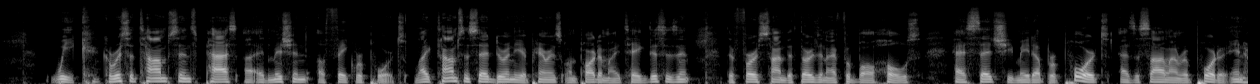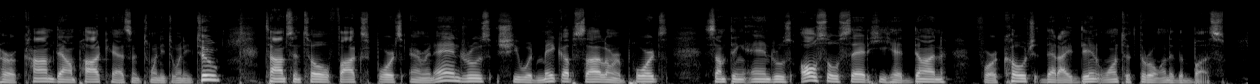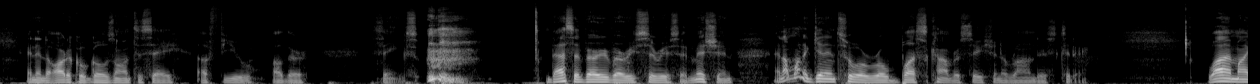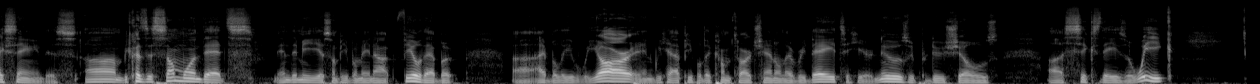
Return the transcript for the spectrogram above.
week. Charissa Thompson's past uh, admission of fake reports. Like Thompson said during the appearance on Pardon My Take, this isn't the first time the Thursday Night Football host has said she made up reports as a sideline reporter. In her Calm Down podcast in 2022, Thompson told Fox Sports' Erin Andrews she would make up sideline reports, something Andrews also said he had done for a coach that I didn't want to throw under the bus. And then the article goes on to say a few other things. That's a very, very serious admission. And I want to get into a robust conversation around this today. Why am I saying this? Um, because it's someone that's in the media. Some people may not feel that, but uh, I believe we are. And we have people that come to our channel every day to hear news. We produce shows uh, six days a week.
